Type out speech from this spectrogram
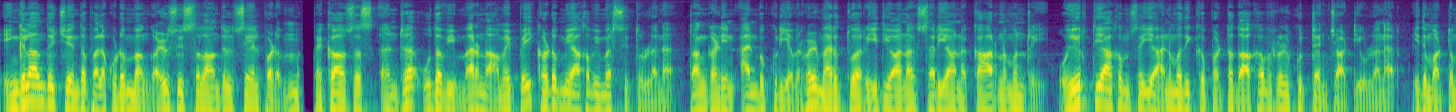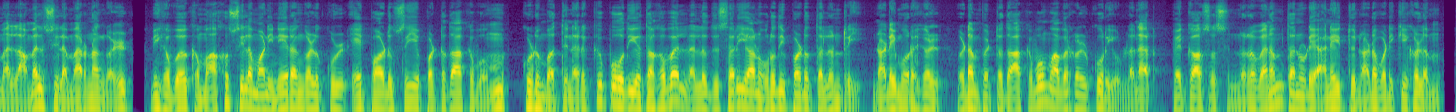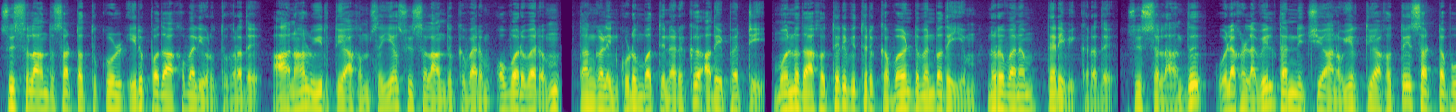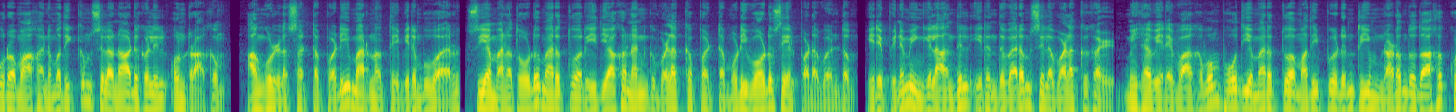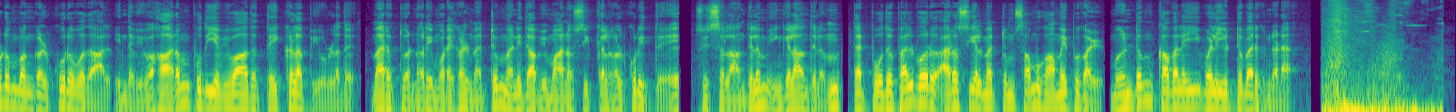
இங்கிலாந்தைச் சேர்ந்த பல குடும்பங்கள் சுவிட்சர்லாந்தில் செயல்படும் பெகாசஸ் என்ற உதவி மரண அமைப்பை கடுமையாக விமர்சித்துள்ளன. தங்களின் அன்புக்குரியவர்கள் மருத்துவ ரீதியான சரியான காரணமின்றி உயிர் தியாகம் செய்ய அனுமதிக்கப்பட்டதாக அவர்கள் குற்றம் சாட்டியுள்ளனர். இது மட்டுமல்லாமல் சில மரணங்கள் மிக வேகமாக சில மணி நேரங்களுக்குள் ஏற்பாடு செய்யப்பட்டதாகவும் குடும்பத்தினருக்கு போதிய தகவல் அல்லது சரியான உறுதிப்படுத்தலின்றி நடைமுறைகள் இடம்பெற்றதாகவும் அவர்கள் கூறியுள்ளனர். பெக்காசஸ் நிறுவனம் தன்னுடைய அனைத்து நடவடிக்கைகளும் சுவிட்சர்லாந்து சட்டத்துக்குள் இருப்பதாக வலியுறுத்துகிறது. ஆனால் உயிர் தியாகம் செய்ய சுவிட்சர்லாந்துக்கு வரும் ஒவ்வொருவரும் தங்களின் குடும்பத்தினருக்கு அதை பற்றி முன்னதாக தெரிவித்திருக்க வேண்டும் என்பதையும் நிறுவனம் தெரிவிக்கிறது. சுவிட்சர்லாந்து உலகளவில் தன்னிச்சையான உயிர் தியாகத்தை சட்டபூர்வமாக அனுமதிக்கும் சில நாடுகளில் ஒன்றாகும். அங்குள்ள சட்டப்படி மரணத்தை விரும்புவர். சுயமனத்தோடு மருத்துவ ரீதியாக நன்கு விளக்கப்பட்ட முடிவோடு செயல்பட வேண்டும். இருப்பினும் இங்கிலாந்தில் இருந்து வரும் சில வழக்குகள் மிக விரைவாகவும் போதிய மருத்துவ மதிப்பீடின்றியும் நடந்ததாக குடும்பங்கள் கூறுவதால் இந்த விவகாரம் புதிய விவாதத்தை கிளப்பியுள்ளது. மருத்துவ நெறிமுறைகள் மற்றும் மனிதாபிமான சிக்கல்கள் குறித்து சுவிட்சர்லாந்திலும் இங்கிலாந்திலும் தற்போது பல்வேறு அரசியல் மற்றும் சமூக அமைப்புகள் மீண்டும் கவலை வெளியிட்டு வருகின்றன.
